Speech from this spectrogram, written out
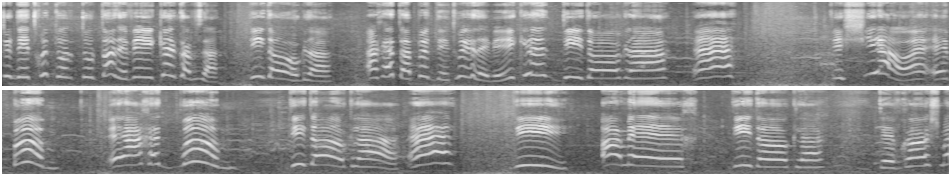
tu détruis tout, le temps les véhicules comme ça? Dis donc, là. Arrête un peu de détruire les véhicules, dis donc, là Hein? T'es chiant, hein? Et boum! Et arrête, boum! Dis donc, là Hein? Dis Homer Dis donc, là. T'es franchement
